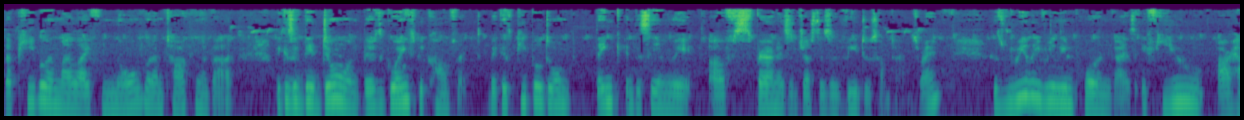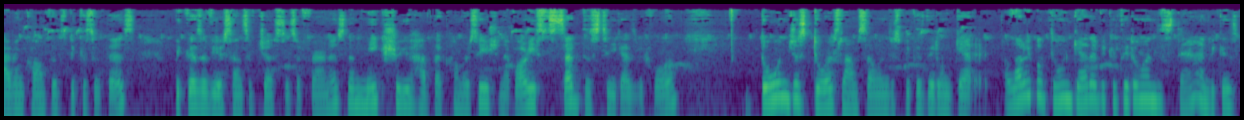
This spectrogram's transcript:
that people in my life know what I'm talking about. Because if they don't, there's going to be conflict because people don't think in the same way of fairness and justice as we do sometimes, right? so It's really, really important, guys. If you are having conflicts because of this, because of your sense of justice or fairness, then make sure you have that conversation. I've already said this to you guys before. Don't just door slam someone just because they don't get it. A lot of people don't get it because they don't understand, because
